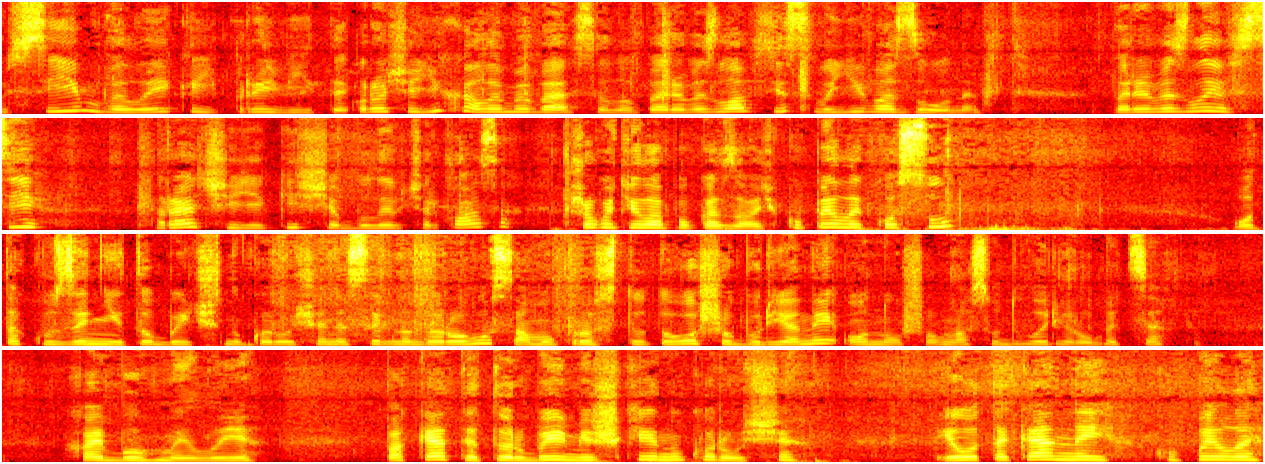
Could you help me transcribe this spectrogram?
Усім великий привіт. Коротше, їхали ми весело, перевезла всі свої вазони. Перевезли всі речі, які ще були в Черкасах. Що хотіла показати? Купили косу, отаку зеніт обичну, коротше, не сильно дорогу, саму просту, того, що бур'яни, оно що в нас у дворі робиться. Хай Бог милує. Пакети, торби, мішки, ну коротше. І отакенний купили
